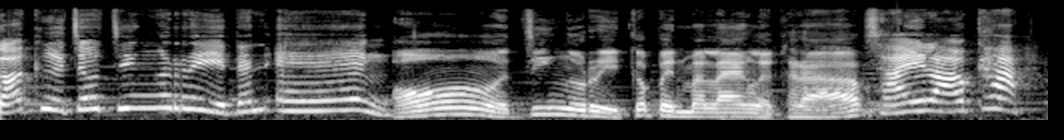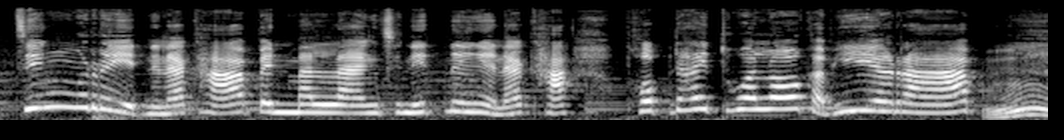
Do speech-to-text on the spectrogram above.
ก็คือเจ้าจิ้งหรีดนั่นเองอ๋อจิ้งหรีดก็เป็นแมลงเหรอครับ ใช่แล้วค่ะจิ้งหรีดเนี่ยนะคะ เป็นแมลงชนิดหนึ่งเนี่ยนะคะ พบได้ทั่วโลกกับพี่รับอืม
